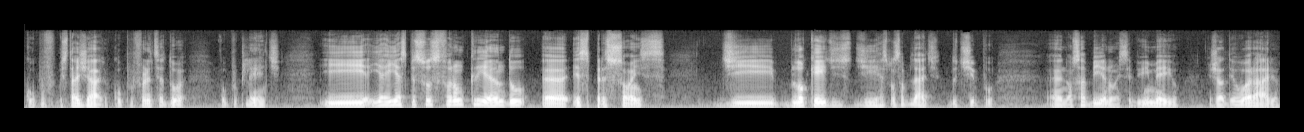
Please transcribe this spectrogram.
culpa o estagiário, culpa o fornecedor, culpa o cliente. E, e aí as pessoas foram criando uh, expressões de bloqueio de, de responsabilidade, do tipo, uh, não sabia, não recebi o e-mail, já deu o horário,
